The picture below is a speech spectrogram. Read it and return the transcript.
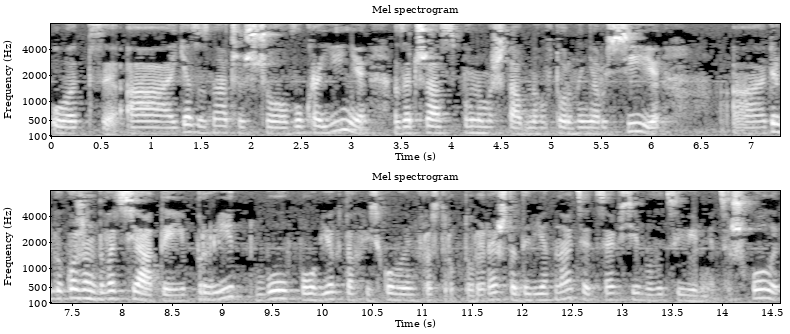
От а я зазначу, що в Україні за час повномасштабного вторгнення Росії. Тільки кожен 20-й приліт був по об'єктах військової інфраструктури. Решта 19 – це всі були цивільні. Це школи,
